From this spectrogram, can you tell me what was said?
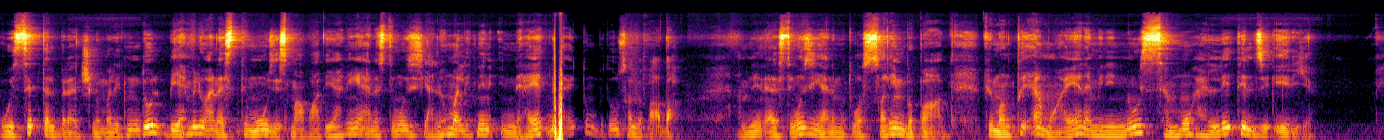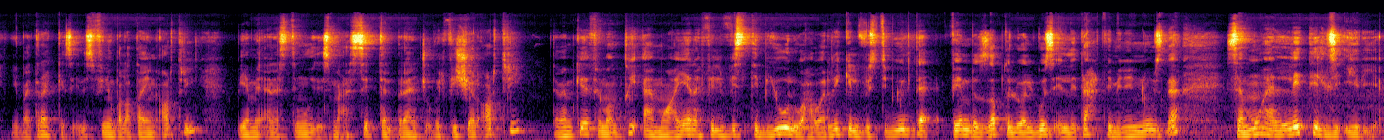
وال septal branch اللي هما الاثنين دول بيعملوا anastomosis مع بعض. يعني إيه anastomosis يعني هما الاثنين النهايات بتاعتهم بتوصل لبعضها. عاملين anastomosis يعني متوصلين ببعض في منطقة معينة من ال nose سموها Little's area يبقى تركز ال sphenopalatine artery بيعمل anastomosis مع ال septal branch of ال facial artery تمام كده؟ في منطقة معينة في ال vestibule وهوريك ال vestibule ده فين بالظبط اللي هو الجزء اللي تحت من ال nose ده سموها Little's area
